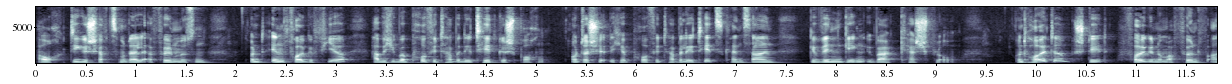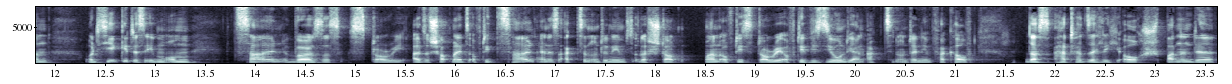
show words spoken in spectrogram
auch die Geschäftsmodelle erfüllen müssen? Und in Folge 4 habe ich über Profitabilität gesprochen. Unterschiedliche Profitabilitätskennzahlen, Gewinn gegenüber Cashflow. Und heute steht Folge Nummer 5 an und hier geht es eben um Zahlen versus Story. Also schaut man jetzt auf die Zahlen eines Aktienunternehmens oder schaut man auf die Story, auf die Vision, die ein Aktienunternehmen verkauft. Das hat tatsächlich auch spannende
